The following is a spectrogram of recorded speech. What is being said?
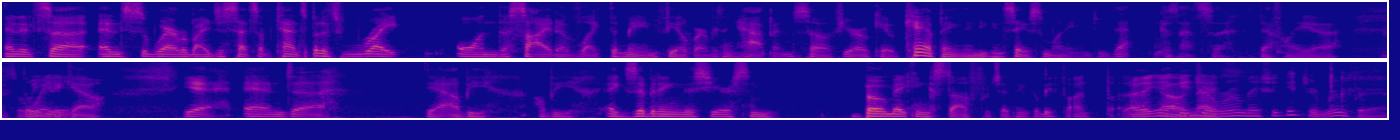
and it's uh and it's where everybody just sets up tents, but it's right on the side of like the main field where everything happens. So if you're okay with camping, then you can save some money and do that because that's uh, definitely uh That's the way to go. Yeah, and uh, yeah, I'll be I'll be exhibiting this year some bow making stuff, which I think will be fun. But uh, Are they gonna Oh, get nice. room? They should get your room for that.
